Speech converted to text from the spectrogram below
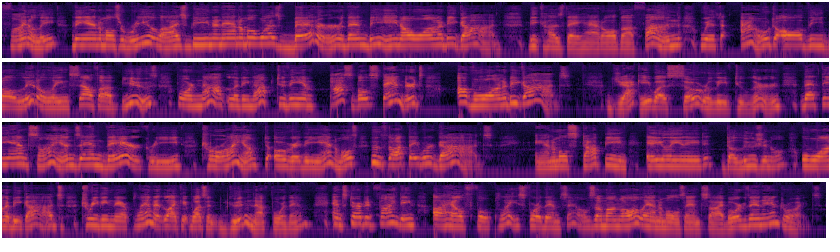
Finally, the animals realized being an animal was better than being a wannabe god because they had all the fun without all the belittling self abuse for not living up to the impossible standards of wannabe gods. Jackie was so relieved to learn that the Ancyans and their creed triumphed over the animals who thought they were gods. Animals stopped being alienated, delusional, wannabe gods, treating their planet like it wasn't good enough for them, and started finding a healthful place for themselves among all animals and cyborgs and androids.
